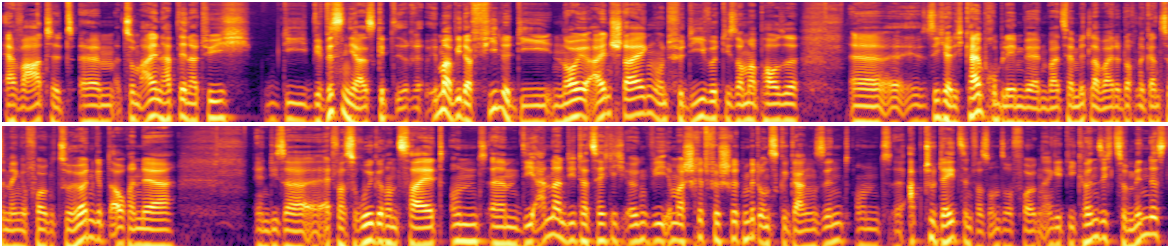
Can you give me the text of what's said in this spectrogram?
erwartet. Ähm, zum einen habt ihr natürlich die, wir wissen ja, es gibt immer wieder viele, die neu einsteigen und für die wird die Sommerpause äh, sicherlich kein Problem werden, weil es ja mittlerweile doch eine ganze Menge Folgen zu hören gibt, auch in der in dieser äh, etwas ruhigeren Zeit und ähm, die anderen, die tatsächlich irgendwie immer Schritt für Schritt mit uns gegangen sind und äh, up to date sind, was unsere Folgen angeht, die können sich zumindest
